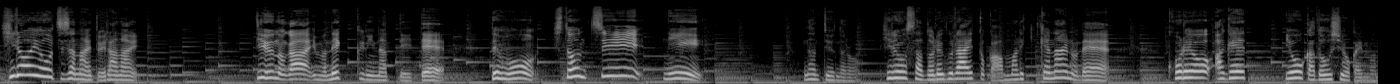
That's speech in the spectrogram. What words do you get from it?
広いお家じゃないといらない。っていうのが今ネックになっていて。でも人んちになんて言うんだろう。広さどれぐらいとかあんまり聞けないのでこれをあげようかどうしようか今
